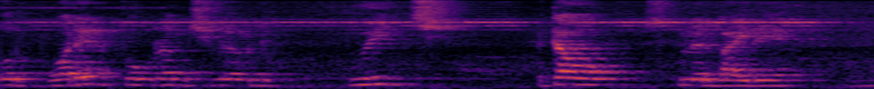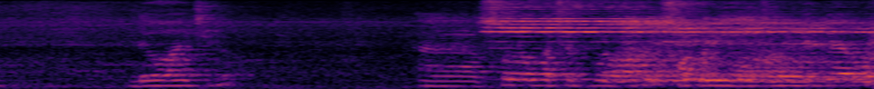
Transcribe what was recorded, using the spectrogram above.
ওর পরের প্রোগ্রাম ছিল একটি কুইজ এটাও স্কুলের বাইরে দেওয়া হয়েছিল। ষোলো বছর পর্যন্ত সকলেই অংশ নিতে পারবে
